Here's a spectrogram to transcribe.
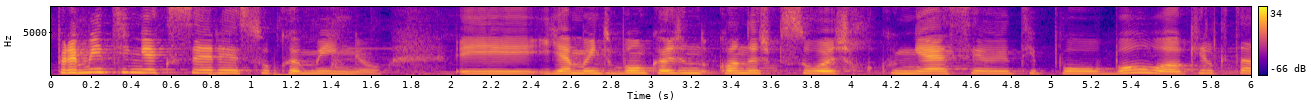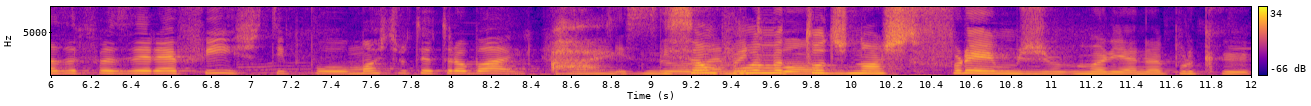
Para mim tinha que ser esse o caminho. E, e é muito bom que quando as pessoas reconhecem, tipo, boa, aquilo que estás a fazer é fixe, tipo, mostra o teu trabalho. Ai, isso, Isso é um é problema que todos nós sofremos, Mariana, porque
